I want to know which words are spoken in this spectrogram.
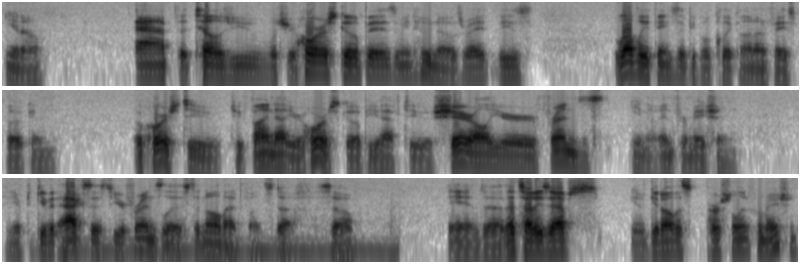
you know, app that tells you what your horoscope is. I mean, who knows, right? These lovely things that people click on on Facebook and of course to to find out your horoscope, you have to share all your friends, you know, information. And you have to give it access to your friends list and all that fun stuff. So and uh, that's how these apps, you know, get all this personal information.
